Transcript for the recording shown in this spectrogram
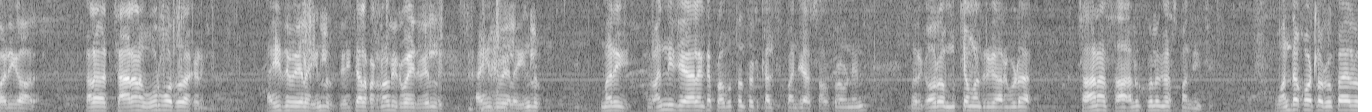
బడి కావాలి. అక్కడ చారణ ఊరు పోతుంది అక్కడికి. ఐదు వేల ఇండ్లు. జైత్యాల పట్టణంలో ఇరవై ఐదు వేలు ఐదు వేల ఇండ్లు. మరి ఇవన్నీ చేయాలంటే ప్రభుత్వంతో కలిసి పనిచేయాల్సిన అవసరం ఉండింది. మరి గౌరవ ముఖ్యమంత్రి గారు కూడా చాలా సానుకూలంగా స్పందించి వంద కోట్ల రూపాయలు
